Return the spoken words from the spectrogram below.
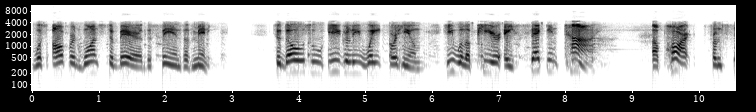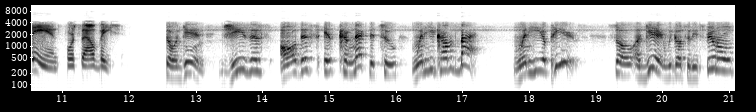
was offered once to bear the sins of many. To those who eagerly wait for him, he will appear a second time apart from sin for salvation. So again, Jesus, all this is connected to when he comes back, when he appears. So again, we go to these funerals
